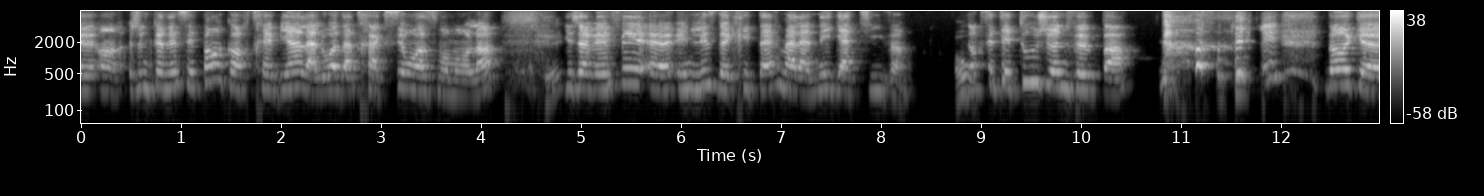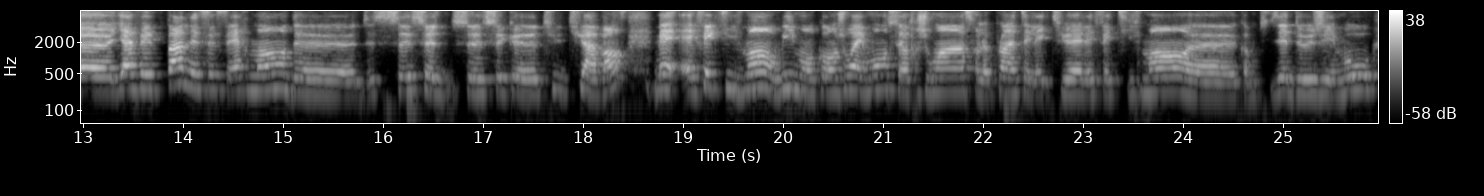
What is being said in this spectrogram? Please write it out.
je ne connaissais pas encore très bien la loi d'attraction à ce moment-là. Et j'avais fait euh, une liste de critères, mais à la négative. Oh. Donc, c'était tout je ne veux pas. Donc, euh, il n'y avait pas nécessairement de, ce, que tu, avances, mais effectivement, oui, mon conjoint et moi, on se rejoint sur le plan intellectuel, effectivement, euh, comme tu disais, deux gémeaux.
